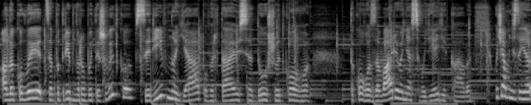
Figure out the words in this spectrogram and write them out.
Але коли це потрібно робити швидко, все рівно я повертаюся до швидкого такого заварювання своєї кави. Хоча мені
